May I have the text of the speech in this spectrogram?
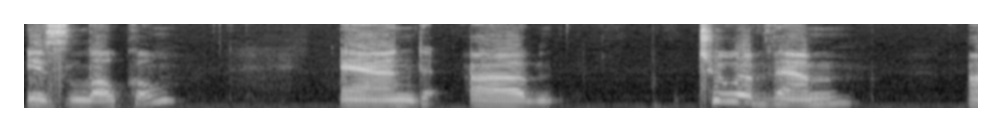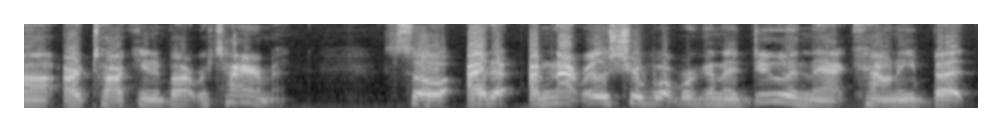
is local, and um, two of them uh, are talking about retirement. So I, am not really sure what we're going to do in that county, but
